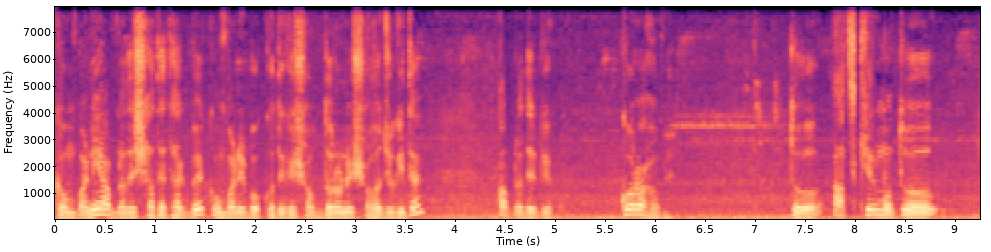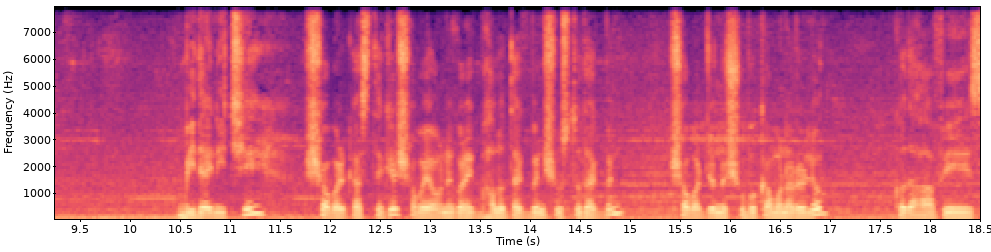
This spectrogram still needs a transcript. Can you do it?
কোম্পানি আপনাদের সাথে থাকবে। কোম্পানির পক্ষ থেকে সব ধরনের সহযোগিতা আপনাদেরকে করা হবে। তো আজকের মতো বিদায় নিচ্ছি। সবার কাছ থেকে সবাই অনেক অনেক ভালো থাকবেন, সুস্থ থাকবেন। সবার জন্য শুভকামনা রইল। খুদা হাফিজ।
